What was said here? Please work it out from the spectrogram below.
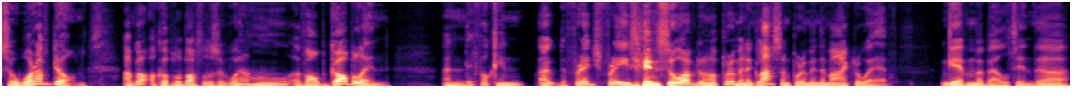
So what I've done, I've got a couple of bottles of well of Hobgoblin, and they fucking out the fridge freezing. So I've done, I put them in a glass and put them in the microwave, and gave them a belt in there.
